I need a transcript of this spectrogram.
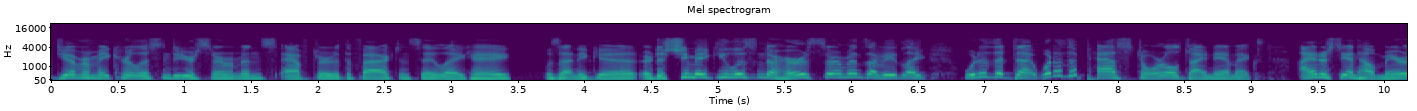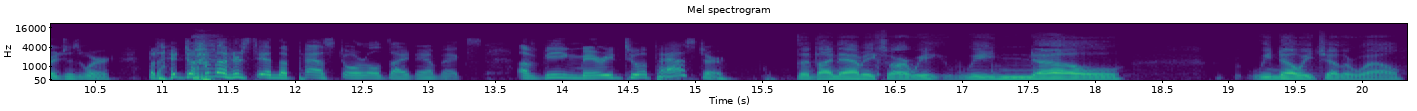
do you ever make her listen to your sermons after the fact and say like, "Hey, was that any good?" Or does she make you listen to her sermons? I mean, like, what are the di- what are the pastoral dynamics? I understand how marriages work, but I don't understand the pastoral dynamics of being married to a pastor. The dynamics are we we know we know each other well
